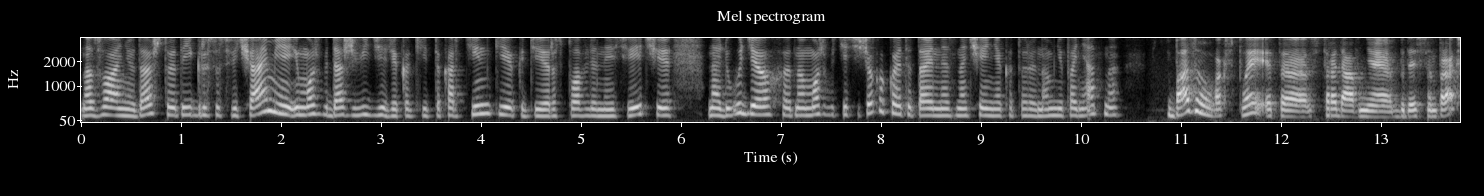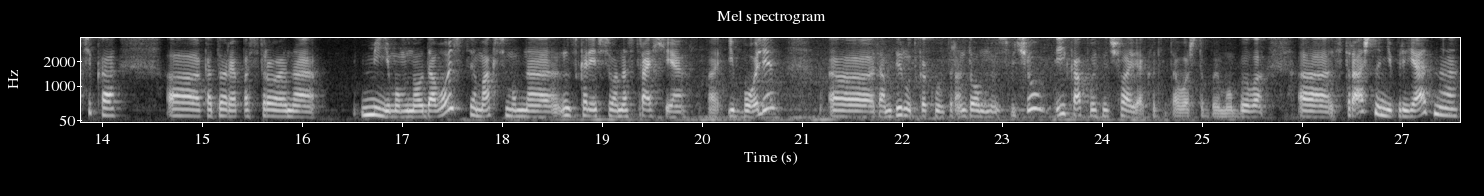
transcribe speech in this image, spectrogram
названию, да, что это игры со свечами, и, может быть, даже видели какие-то картинки, где расплавленные свечи на людях, но, может быть, есть еще какое-то тайное значение, которое нам непонятно. Базово ваксплей — это стародавняя BDSM-практика, э, которая построена минимум на удовольствие, максимум на, ну, скорее всего, на страхе э, и боли. Э, там берут какую-то рандомную свечу и капают на человека для того, чтобы ему было страшно, неприятно.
